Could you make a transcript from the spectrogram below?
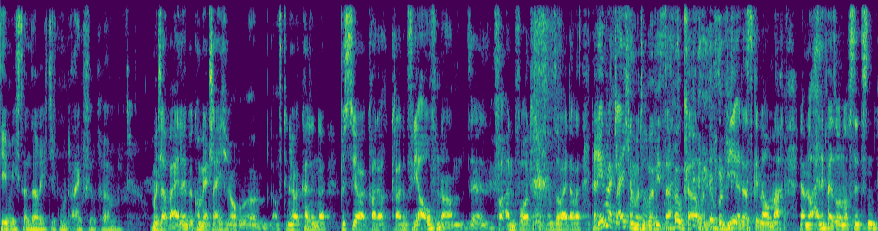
die mich dann da richtig gut eingeführt haben. Mittlerweile, wir kommen ja gleich auch äh, auf den Hörkalender, bist du ja gerade auch gerade für die Aufnahmen sehr verantwortlich und so weiter. Aber da reden wir gleich nochmal drüber, wie es dazu kam und, und, wie er das genau macht. Wir haben noch eine Person noch sitzen,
